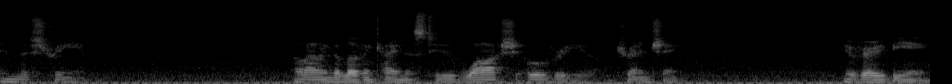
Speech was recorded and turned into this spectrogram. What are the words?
in the stream, allowing the loving kindness to wash over you, drenching your very being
